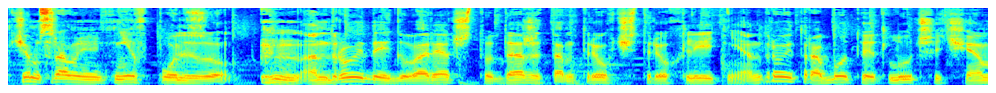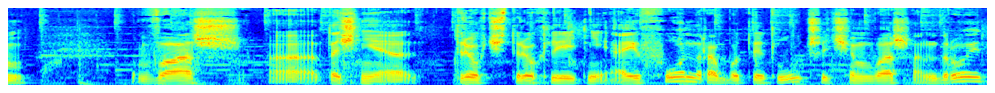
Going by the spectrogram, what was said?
Причем сравнивают не в пользу андроида и говорят, что даже там 3-4-летний Android работает лучше, чем ваш, а, точнее, 3-4-летний iPhone работает лучше, чем ваш Android,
